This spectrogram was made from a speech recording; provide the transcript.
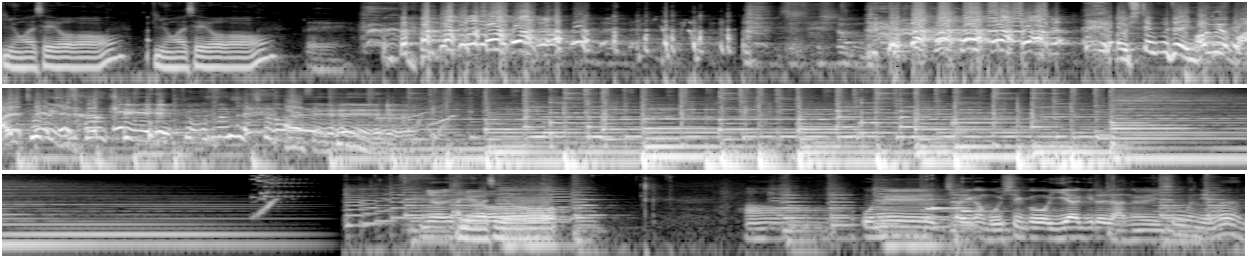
안녕하세요. 안녕하세요. 네. 어, 시작부터 아왜 말투도 이상하게 평상시처럼 해? 안녕하세요. 안녕하세요. 아, 오늘 저희가 모시고 이야기를 나눌 신부님은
